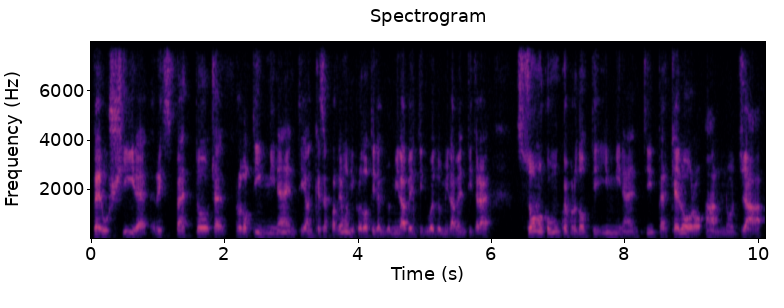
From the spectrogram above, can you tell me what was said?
per uscire rispetto, cioè prodotti imminenti, anche se parliamo di prodotti del 2022-2023, sono comunque prodotti imminenti perché loro hanno già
